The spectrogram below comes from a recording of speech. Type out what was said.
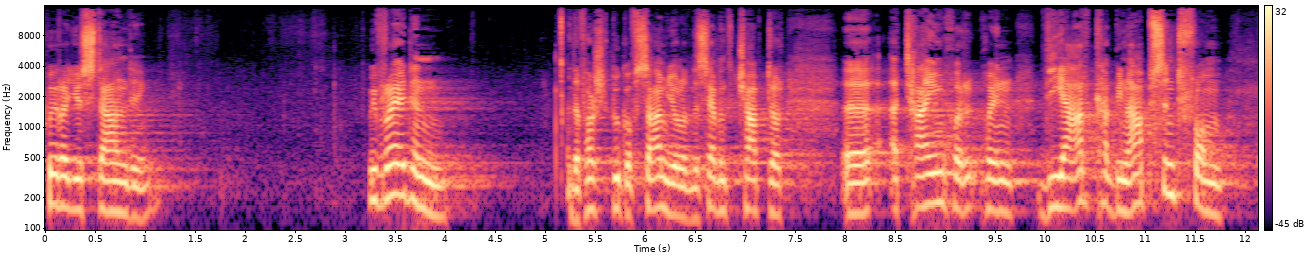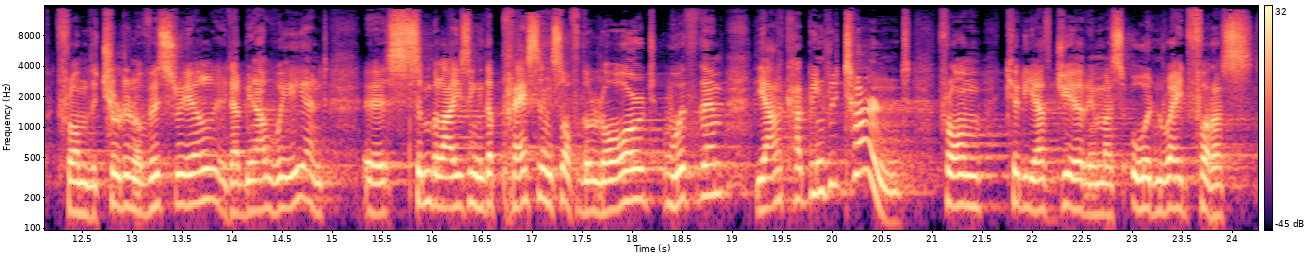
where are you standing? We've read in the first book of Samuel, in the seventh chapter, uh, a time where, when the ark had been absent from from the children of Israel. It had been away and uh, symbolizing the presence of the Lord with them. The ark had been returned from Kiriath Jearim, as Owen read for us,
